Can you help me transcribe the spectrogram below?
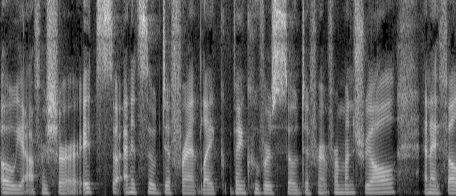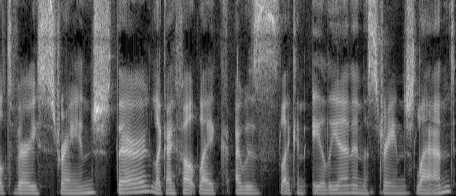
Oh yeah, for sure. It's so, and it's so different. Like Vancouver's so different from Montreal, and I felt very strange there. Like I felt like I was like an alien in a strange land.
